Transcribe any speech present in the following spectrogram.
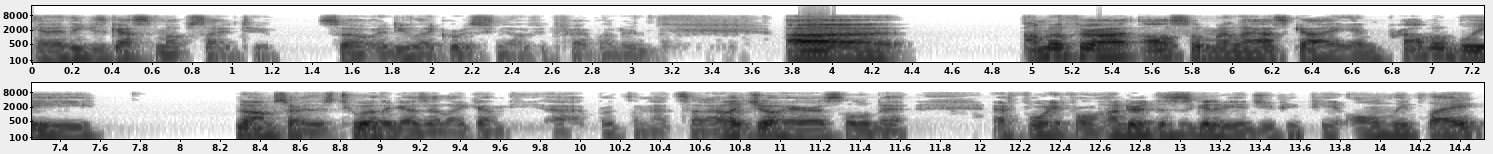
and I think he's got some upside too. So I do like Royce at 5,500. Uh, I'm going to throw out also my last guy, and probably no, I'm sorry. There's two other guys I like on the uh, Brooklyn Nets side. I like Joe Harris a little bit at 4,400. This is going to be a GPP only play.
